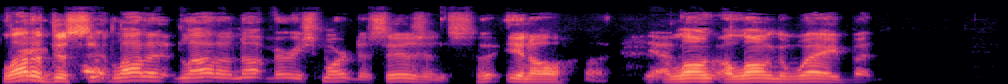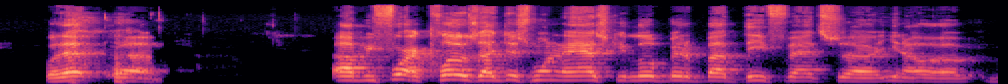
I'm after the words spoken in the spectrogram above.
lot of a lot of a lot of not very smart decisions. You know, yeah. along along the way. But well, that uh, uh, before I close, I just wanted to ask you a little bit about defense. Uh, you know, uh,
